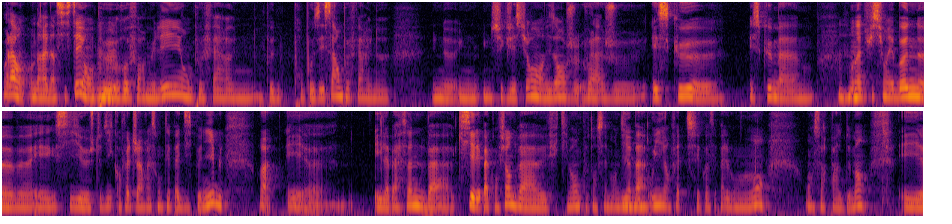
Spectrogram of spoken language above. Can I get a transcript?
Voilà, on, on arrête d'insister. On peut Mhm. reformuler, on peut faire, une, on peut proposer ça, on peut faire une, une, une- une suggestion en disant, je, voilà, je, est-ce que, euh, est-ce que ma, mon Mhm. intuition est bonne euh, et si euh, je te dis qu'en fait j'ai l'impression que t'es pas disponible, voilà. Et, euh, et la personne va, si elle est pas confiante, va effectivement potentiellement dire, Mhm. bah oui, en fait c'est quoi, c'est pas le bon moment, on se reparle demain. Et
